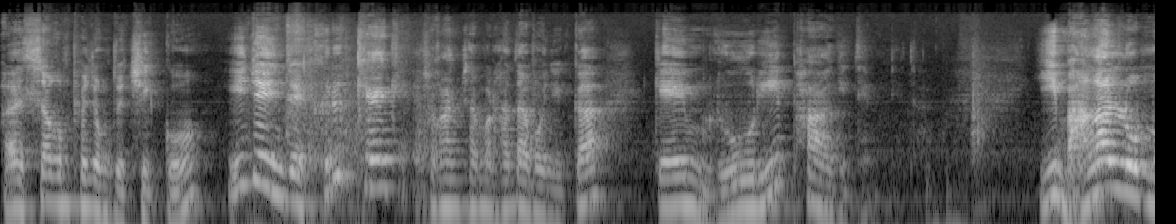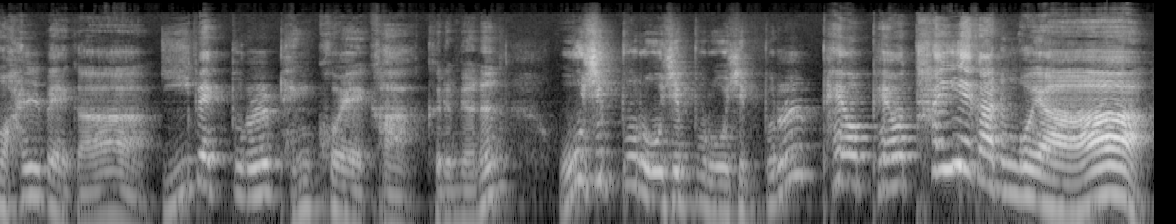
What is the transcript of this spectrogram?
아, 썩은 표정도 짓고 이제 이제 그렇게 계속 한참을 하다 보니까 게임 룰이 파악이 됩니다. 이 망할 놈 할배가 200불을 뱅커에 가. 그러면은 50불, 50불, 50불을 페어 페어 타이에 가는 거야.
